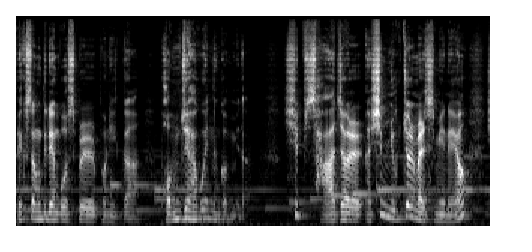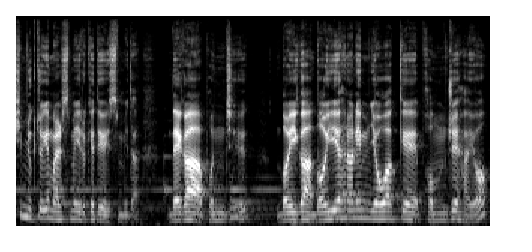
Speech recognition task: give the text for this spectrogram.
백성들의 모습을 보니까 범죄하고 있는 겁니다. 14절 16절 말씀이네요. 16절의 말씀에 이렇게 되어 있습니다. 내가 본즉 너희가 너희의 하나님 여호와께 범죄하여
